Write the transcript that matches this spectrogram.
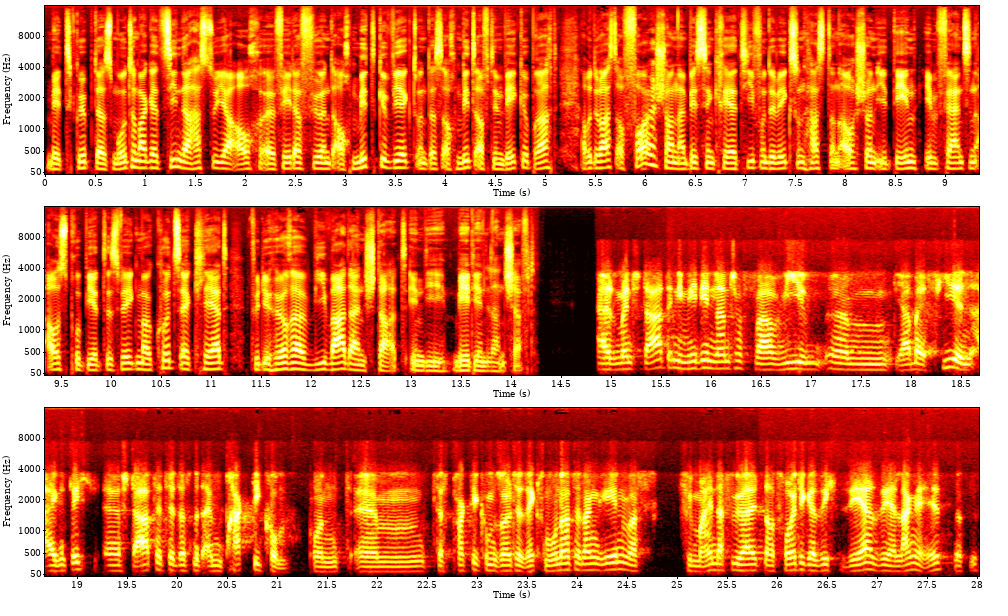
mit Grip, das Motormagazin. Da hast du ja auch äh, federführend auch mitgewirkt und das auch mit auf den Weg gebracht. Aber du warst auch vorher schon ein bisschen kreativ unterwegs und hast dann auch schon Ideen im Fernsehen ausprobiert. Deswegen mal kurz erklärt für die Hörer, wie war dein Start in die Medienlandschaft? Also mein Start in die Medienlandschaft war wie ähm, ja bei vielen eigentlich, äh, startete das mit einem Praktikum. Und ähm, das Praktikum sollte sechs Monate lang gehen, was für mein Dafürhalten aus heutiger Sicht sehr, sehr lange ist. Das ist,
